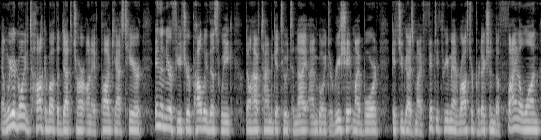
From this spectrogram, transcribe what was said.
And we are going to talk about the depth chart on a podcast here in the near future, probably this week. Don't have time to get to it tonight. I'm going to reshape my board, get you guys my 53 man roster prediction, the final one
